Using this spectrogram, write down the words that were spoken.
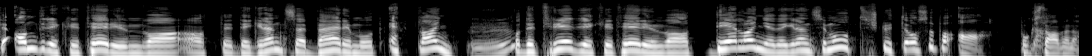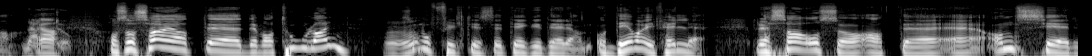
Det andre kriterium var at det grenser bare mot ett land. Og det tredje kriterium var at det landet det grenser mot, slutter også på A, bokstaven A. Ja. Og så sa jeg at eh, det var to land som oppfylte disse tre kriteriene, og det var i felle. For jeg sa også at eh, jeg anser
